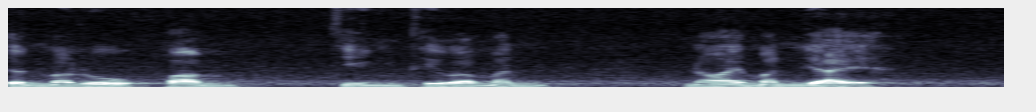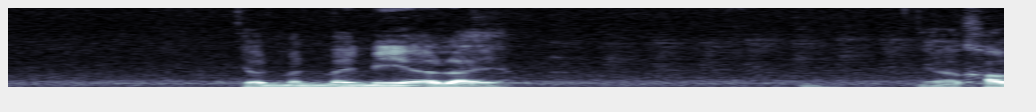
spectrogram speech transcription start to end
จนมารู้ความจริงที่ว่ามันน้อยมันใหญ่ จนมันไม่มีอะไรอย่าเข้า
